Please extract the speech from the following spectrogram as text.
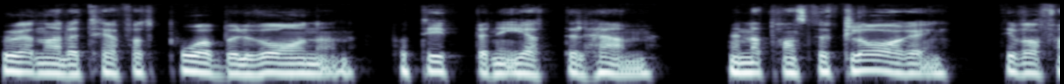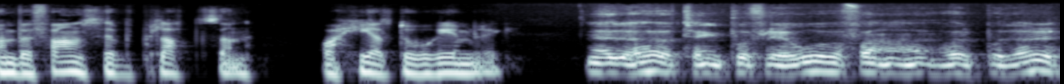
hur han hade träffat på Bulvanen på tippen i Etelhem, men att hans förklaring till varför han befann sig på platsen var helt orimlig. Nej, det har jag tänkt på flera år. Vad fan han har hållit på där?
